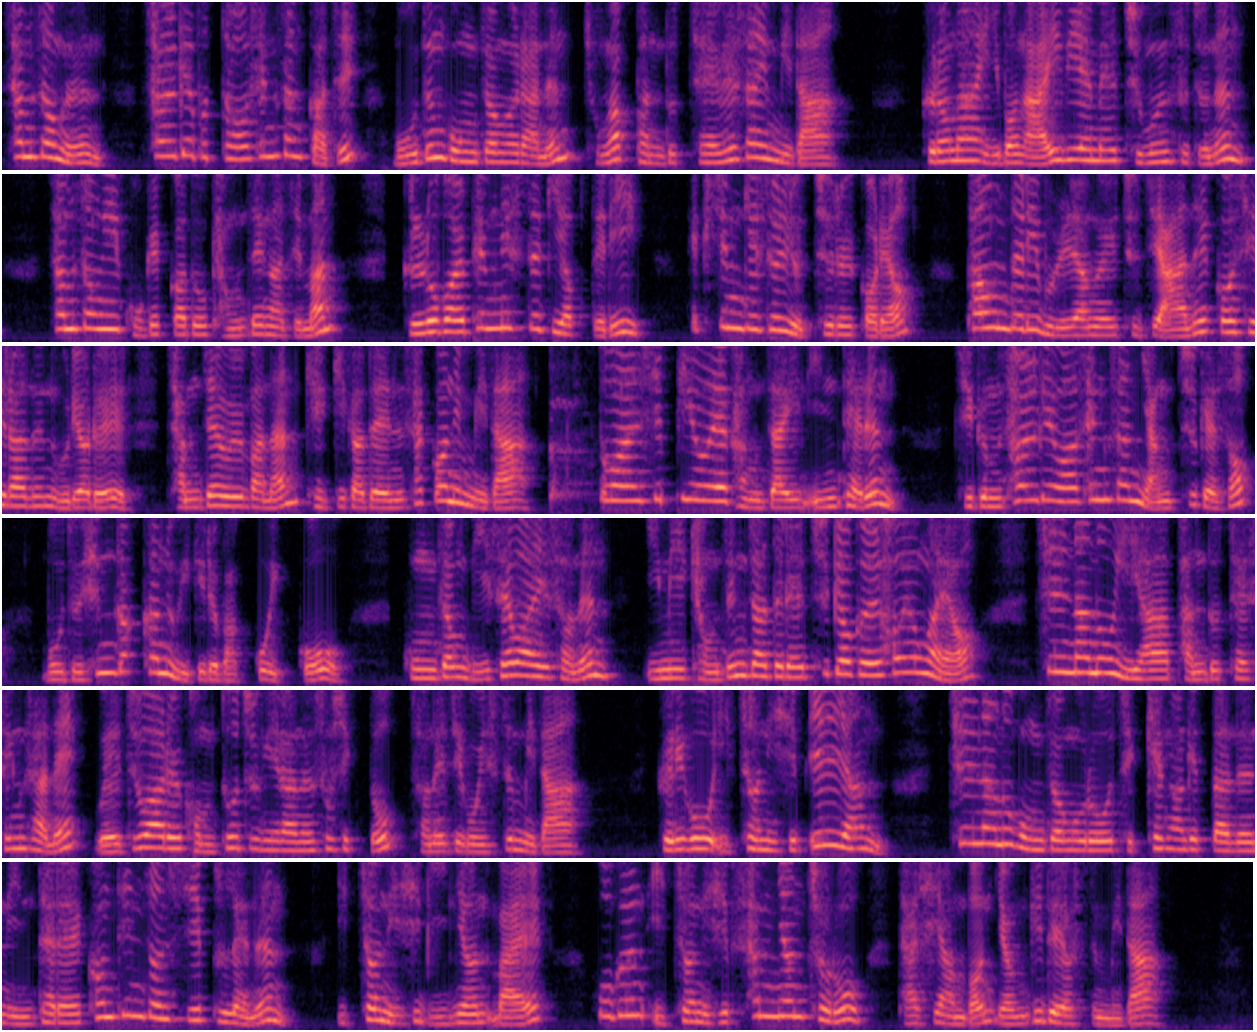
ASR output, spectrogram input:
삼성은 설계부터 생산까지 모든 공정을 하는 종합 반도체 회사입니다. 그러나 이번 IBM의 주문 수준은 삼성이 고객과도 경쟁하지만 글로벌 팹리스 기업들이 핵심 기술 유출을 꺼려 파운드리 물량을 주지 않을 것이라는 우려를 잠재울 만한 계기가 된 사건입니다. 또한 CPU의 강자인 인텔은 지금 설계와 생산 양축에서 모두 심각한 위기를 맞고 있고 공정 미세화에서는 이미 경쟁자들의 추격을 허용하여 7나노 이하 반도체 생산의 외주화를 검토 중이라는 소식도 전해지고 있습니다. 그리고 2021년 7나노 공정으로 직행하겠다는 인텔의 contingency plan은 2022년 말 혹은 2023년 초로 다시 한번 연기되었습니다.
